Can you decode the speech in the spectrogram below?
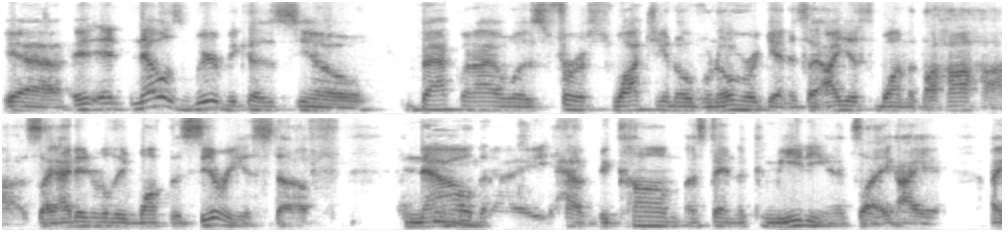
Yeah, it, it, and that was weird because you know back when I was first watching it over and over again, it's like I just wanted the ha-has. Like I didn't really want the serious stuff. And now Mhm. that I have become a stand-up comedian, it's like I I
